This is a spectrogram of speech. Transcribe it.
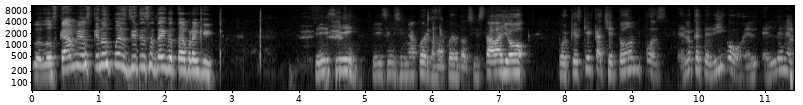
los, cambios. ¿Qué nos puedes decir de esa anécdota, Frankie? Sí, sí, sí, sí, sí, me acuerdo, me acuerdo. Sí estaba yo, porque es que el cachetón, pues, es lo que te digo, él, él en el,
